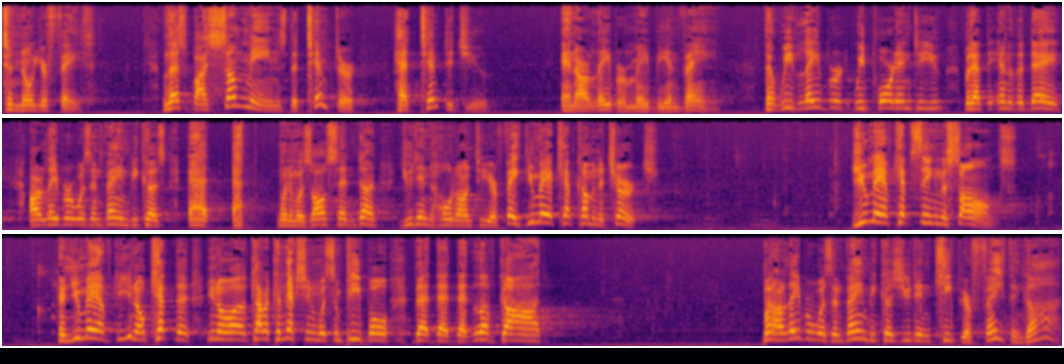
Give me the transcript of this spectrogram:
to know your faith, lest by some means the tempter had tempted you and our labor may be in vain. That we labored, we poured into you, but at the end of the day, our labor was in vain because at, at when it was all said and done, you didn't hold on to your faith. You may have kept coming to church. You may have kept singing the songs. And you may have, you know, kept the, you know, uh, a kind of connection with some people that, that, that love God. But our labor was in vain because you didn't keep your faith in God.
